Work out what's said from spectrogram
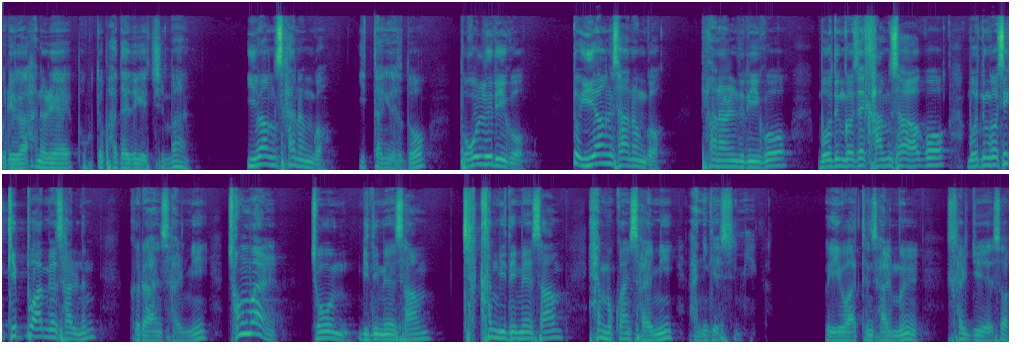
우리가 하늘의 복도 받아야 되겠지만 이왕 사는 거 이 땅에서도 복을 누리고 또 이왕 사는 거 편안을 누리고 모든 것에 감사하고 모든 것에 기뻐하며 사는 그러한 삶이 정말 좋은 믿음의 삶, 착한 믿음의 삶, 행복한 삶이 아니겠습니까? 이와 같은 삶을 살기 위해서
